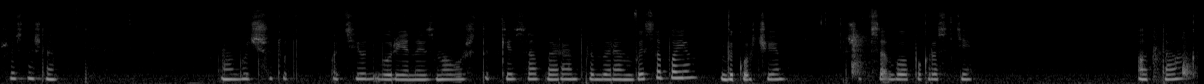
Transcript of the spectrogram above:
щось знайшли. Мабуть, що тут оці от бур'яни знову ж таки заберемо, приберемо, висипаємо, викорчуємо, щоб все було по красоті. Отак.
